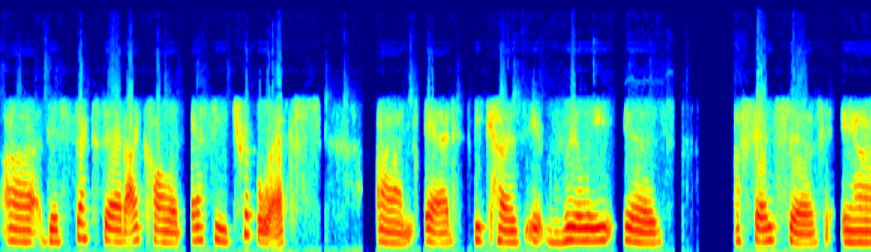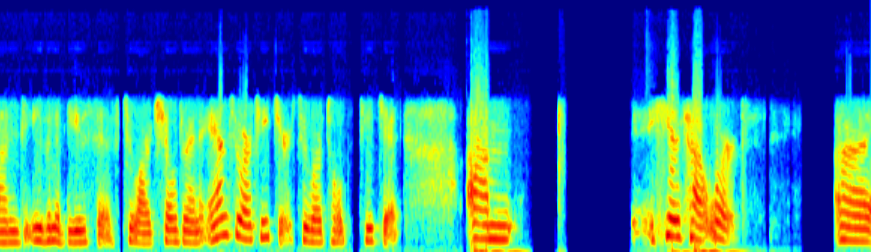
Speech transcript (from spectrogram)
uh, this sex ed, I call it SE triple X um, ed because it really is offensive and even abusive to our children and to our teachers who are told to teach it. Um, here's how it works. Uh,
